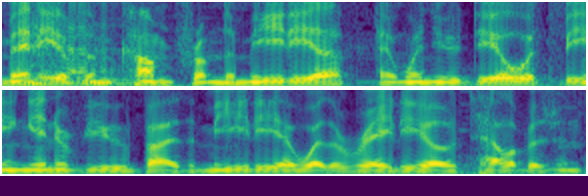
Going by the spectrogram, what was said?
Many of them come from the media, and when you deal with being interviewed by the media, whether radio, television,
